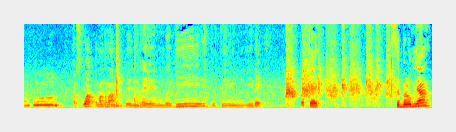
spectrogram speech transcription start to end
ampun harus kuat teman-teman Benteng begitu tinggi deh. Oke. Sebelumnya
